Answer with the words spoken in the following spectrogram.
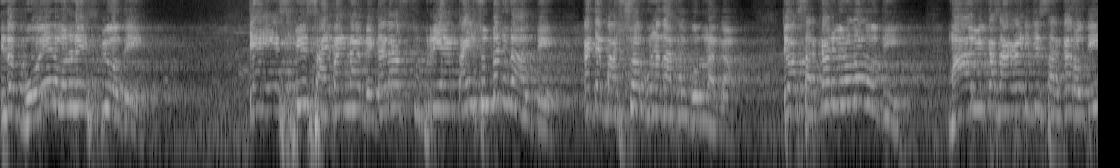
तिथं गोयल म्हणून एसपी होते. त्या एसपी साहेबांना भेटायला सुप्रिया ताई सुद्धा तिथं आलते. का त्या बादशावर गुन्हा दाखल करू नका. तेव्हा सरकार विरोधात होती. महाविकास आघाडीची सरकार होती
